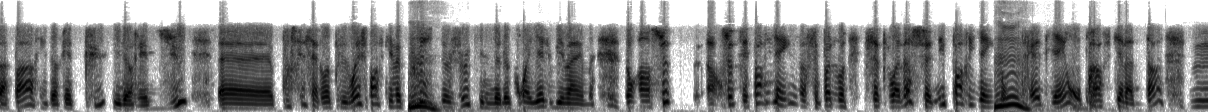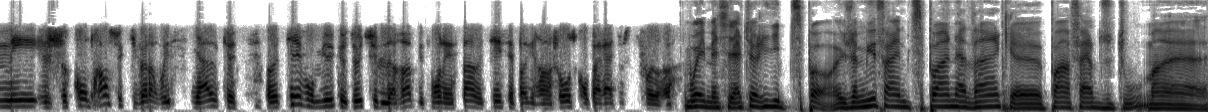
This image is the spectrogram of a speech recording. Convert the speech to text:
sa part. Il aurait pu, il aurait dû euh, pousser sa loi plus loin. Je pense qu'il y avait plus hmm. de jeux qu'il ne le croyait lui-même. Donc ensuite, ensuite c'est pas rien. C'est pas cette loi-là, ce n'est pas rien. Donc, hmm. très bien, on prend ce qu'il y a là-dedans, mais je comprends ceux qui veulent envoyer le signal que un tien vaut mieux que deux, tu l'auras, mais pour l'instant, un tien, c'est pas grand-chose comparé à tout ce qu'il faudra. Oui, mais c'est la théorie des petits pas. J'aime mieux faire un petit pas en avant que pas en faire du tout. Mais, euh,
